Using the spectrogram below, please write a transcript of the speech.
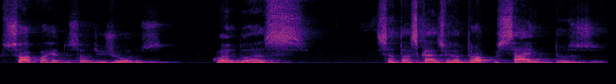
Só com a redução de juros, quando as Santas Casas Filantrópicas saem dos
